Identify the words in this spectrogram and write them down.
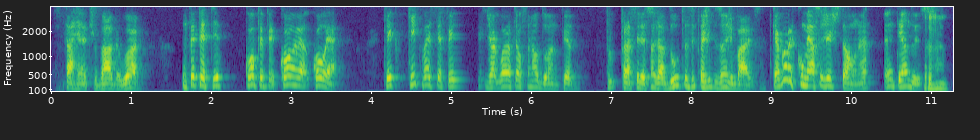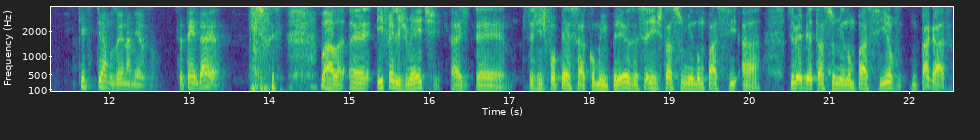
que está reativado agora, um PPT. Qual, PP, qual é? Qual é? O que, que, que vai ser feito de agora até o final do ano, Pedro? Para seleções adultas e para as divisões de base. Porque agora começa a gestão, né? Eu entendo isso. Uhum. O que, que temos aí na mesa? Você tem ideia? Bala, é, infelizmente, a, é, se a gente for pensar como empresa, se a gente está assumindo um passivo, a CBB está assumindo um passivo impagável.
